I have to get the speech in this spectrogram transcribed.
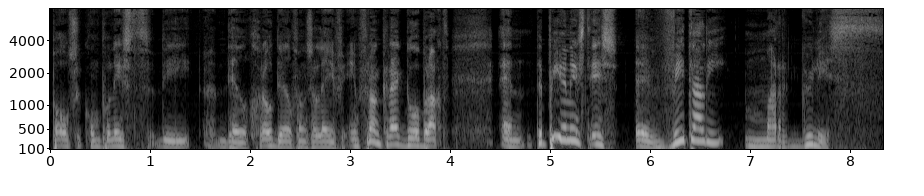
Poolse componist die een deel, groot deel van zijn leven in Frankrijk doorbracht. En de pianist is Vitaly Margulis.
